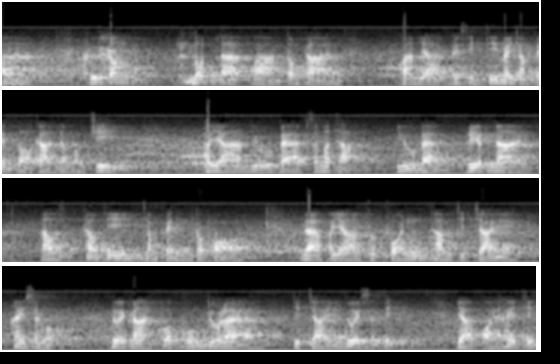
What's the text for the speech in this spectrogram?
มา คือต้องลดละความต้องการความอยากในสิ่งที่ไม่จำเป็นต่อการดำรงชีพ พยายามอยู่แบบสมถะ อยู่แบบเรียบง่าย เอาเท่าที่จำเป็นก็พอ แล้วพยายามฝึกฝนทำจิตใจให้สงบ ด้วยการควบคุมดูแลจิตใจด้วยสติ อย่าปล่อยให้จิต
